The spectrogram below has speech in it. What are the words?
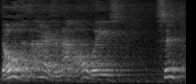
those desires are not always sinful.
